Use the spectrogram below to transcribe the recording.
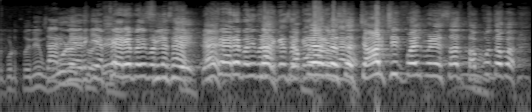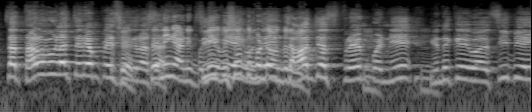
கொடுத்ததுலயும் சார், ஊழல் இன்ன வரைக்கும் சொல்லிட்டு FIR பதிவு பண்ணல சார். CBI FIR பதிவு பண்ணல. சார், கேஸ் FIR இல்ல case sir, charge sheet file பண்ணி சார், தப்பு தப்பா- சார், தரவுகளே தெரியாம பேசுகிறீங்களா சரி? நீங்க- நீங்க வந்து மட்டும் வந்துருங்க. charges frame பண்ணி இன்னைக்கு சிபிஐ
